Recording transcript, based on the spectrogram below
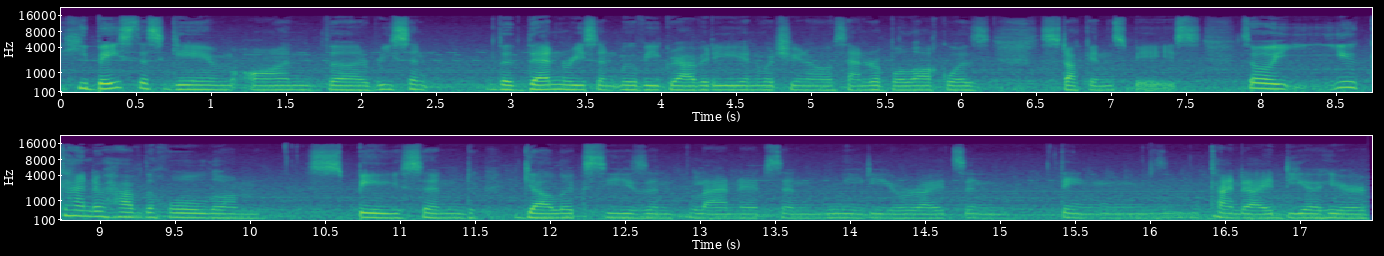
He based this game on the recent, the then recent movie Gravity, in which you know Sandra Bullock was stuck in space. So you kind of have the whole um, space and galaxies and planets and meteorites and things kind of idea here.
